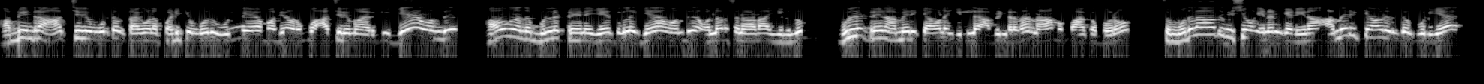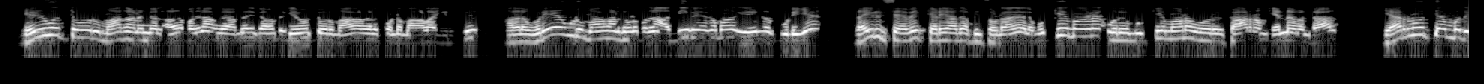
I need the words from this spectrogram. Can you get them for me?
அப்படின்ற ஆச்சரியமூட்டும் தகவலை படிக்கும் போது உண்மையா பாத்தீங்கன்னா ரொம்ப ஆச்சரியமா இருக்கு. ஏன் வந்து அவங்க அந்த புல்லட் ட்ரெயினை ஏத்துக்கல? ஏன் வந்து வல்லரசு நாடா இருந்தும் புல்லட் ட்ரெயின் அமெரிக்காவில் இல்லை அப்படின்றத நாம பார்க்க போறோம். ஸோ முதலாவது விஷயம் என்னன்னு கேட்டீங்கன்னா அமெரிக்காவில் இருக்கக்கூடிய எழுபத்தோரு மாகாணங்கள் அதாவது பார்த்தீங்கன்னா அங்கே அமெரிக்கா வந்து எழுபத்தோரு மாகாணங்கள் கொண்ட மாகாணம் இருக்கு. அதுல ஒரே ஒரு மாகாணத்தோட பார்த்தீங்கன்னா அதிவேகமாக இயங்கக்கூடிய ரயில் சேவை கிடையாது அப்படின்னு சொல்றாங்க. இதுல முக்கியமான ஒரு முக்கியமான ஒரு காரணம் என்னவென்றால் இருநூத்தி ஐம்பது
